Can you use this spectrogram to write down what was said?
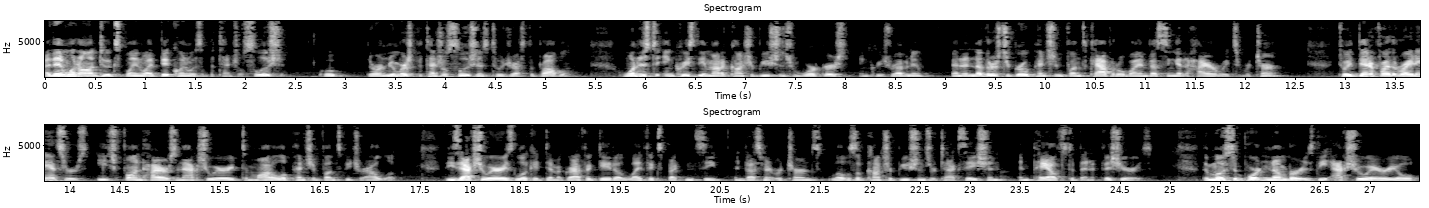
I then went on to explain why Bitcoin was a potential solution. Quote, there are numerous potential solutions to address the problem. One is to increase the amount of contributions from workers, increase revenue, and another is to grow pension funds capital by investing at higher rates of return. To identify the right answers, each fund hires an actuary to model a pension fund's future outlook. These actuaries look at demographic data, life expectancy, investment returns, levels of contributions or taxation, and payouts to beneficiaries. The most important number is the actuarial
